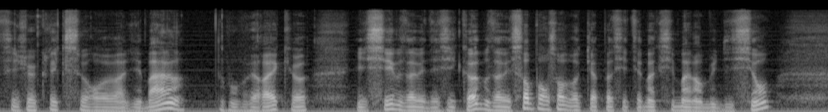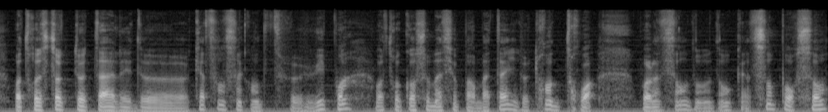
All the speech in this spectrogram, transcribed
Si je clique sur animal, vous verrez que ici vous avez des icônes, vous avez 100% de votre capacité maximale en munitions, votre stock total est de 458 points. Votre consommation par bataille de 33. Pour l'instant, donc à 100%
